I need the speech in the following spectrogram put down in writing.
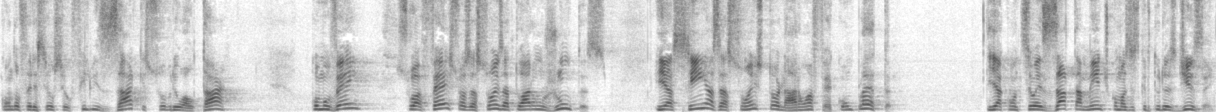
quando ofereceu seu filho Isaque sobre o altar? Como vem, sua fé e suas ações atuaram juntas, e assim as ações tornaram a fé completa. E aconteceu exatamente como as Escrituras dizem.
